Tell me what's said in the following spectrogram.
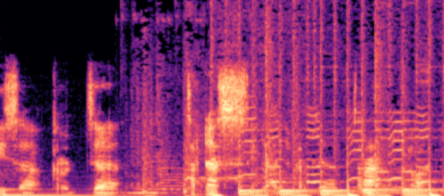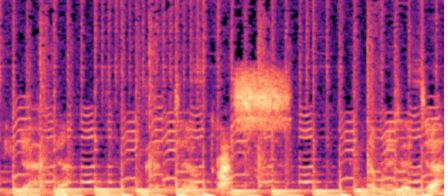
bisa kerja cerdas tidak hanya kerja cerah tidak hanya kerja keras. Kita mulai saja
